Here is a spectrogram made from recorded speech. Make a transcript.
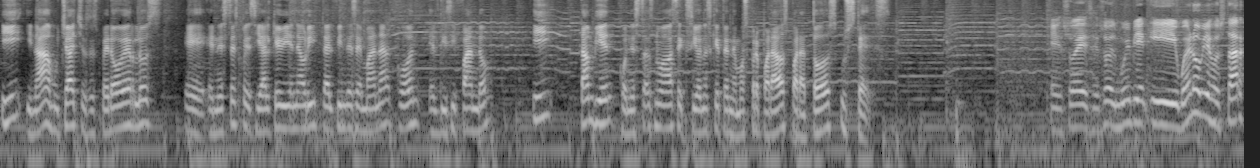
Y, y nada muchachos, espero verlos eh, en este especial que viene ahorita el fin de semana con el DC Fandom y también con estas nuevas secciones que tenemos preparados para todos ustedes. Eso es, eso es muy bien. Y bueno, viejo Stark,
